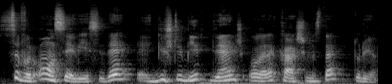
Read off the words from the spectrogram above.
0.10 seviyesi de güçlü bir direnç olarak karşımızda duruyor.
